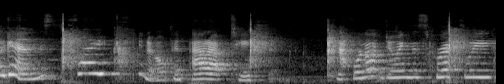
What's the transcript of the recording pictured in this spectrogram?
Again, this is like, you know, an adaptation. If we're not doing this correctly,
